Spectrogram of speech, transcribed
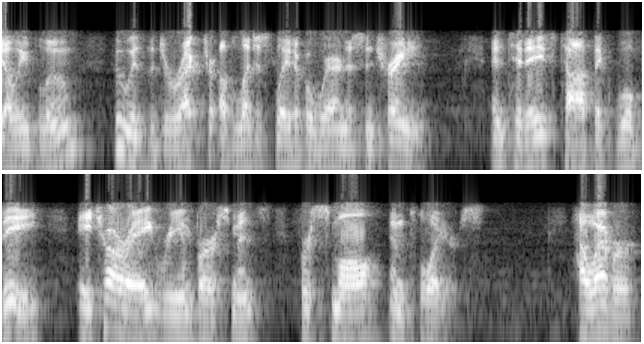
Shelley Bloom, who is the Director of Legislative Awareness and Training. And today's topic will be HRA reimbursements for small employers. However,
